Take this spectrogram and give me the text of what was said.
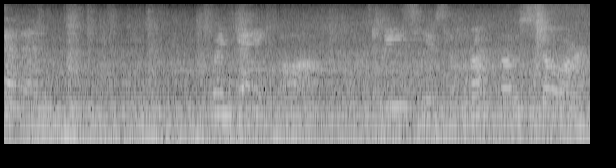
E7. When getting off, please use the frontmost door.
